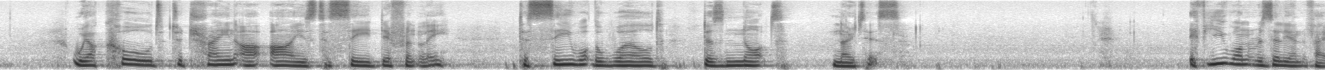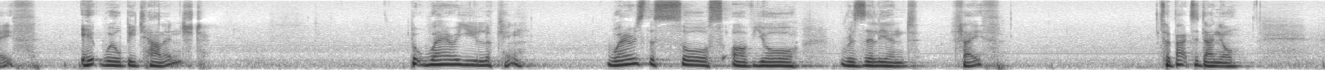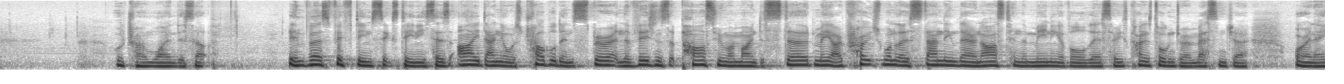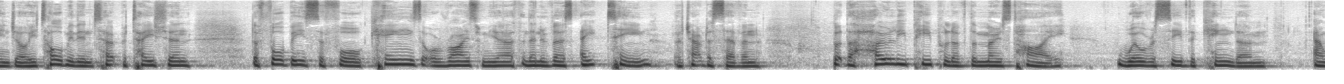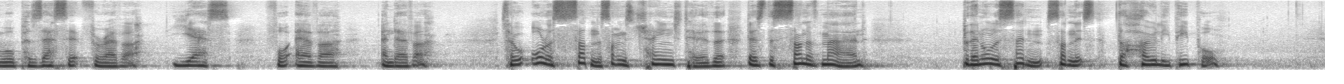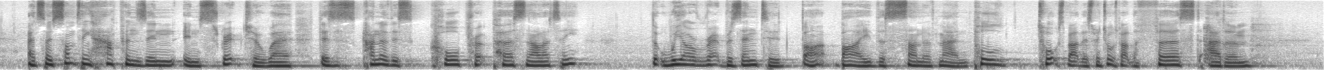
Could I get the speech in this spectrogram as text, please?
We are called to train our eyes to see differently, to see what the world does not notice if you want resilient faith, it will be challenged. But where are you looking? Where is the source of your resilient faith? So back to Daniel. We'll try and wind this up. In verse 15, 16, he says, I, Daniel, was troubled in spirit, and the visions that passed through my mind disturbed me. I approached one of those standing there and asked him the meaning of all this. So he's kind of talking to a messenger or an angel. He told me the interpretation. The four beasts are four kings that will rise from the earth. And then in verse 18 of chapter 7, but the holy people of the Most High will receive the kingdom and will possess it forever. Yes, forever and ever. So all of a sudden, something's changed here that there's the Son of Man, but then all of a sudden, sudden it's the holy people. And so something happens in, in Scripture where there's kind of this corporate personality that we are represented by, by the Son of Man. Paul talks about this when he talks about the first Adam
